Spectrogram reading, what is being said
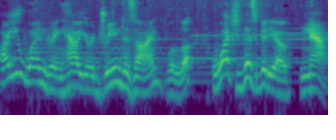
Are you wondering how your dream design will look? Watch this video now.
